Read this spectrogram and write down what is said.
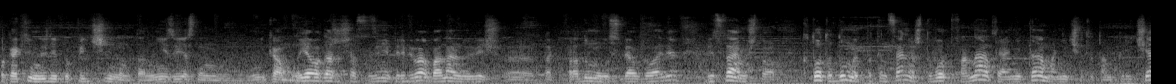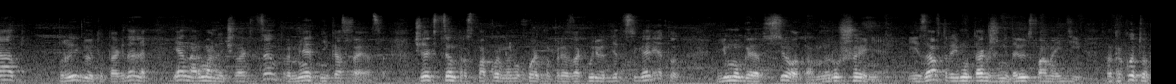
по каким-либо причинам, там, неизвестным никому. Я вот даже сейчас, извини, перебиваю, банальную вещь э, так продумал у себя в голове. Представим, что кто-то думает потенциально, что вот фанаты, они там, они что-то там кричат, прыгают и так далее. Я нормальный человек с центра, меня это не касается. Человек с центра спокойно выходит, например, закуривает где-то сигарету, ему говорят, все, там, нарушение. И завтра ему также не дают фан-айди. По какой-то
